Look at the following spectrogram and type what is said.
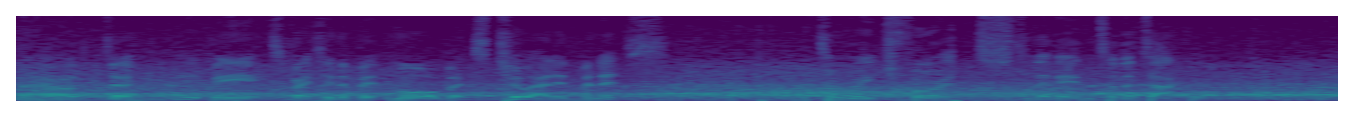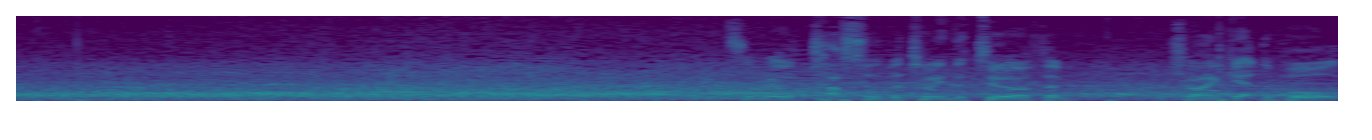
Crowd uh, maybe expected a bit more, but it's two added minutes. Had to reach for it, slid into the tackle. It's a real tussle between the two of them to try and get the ball.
